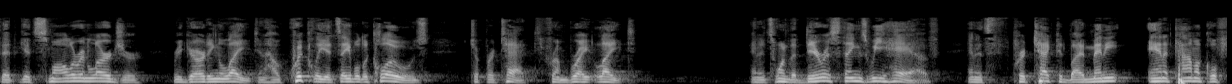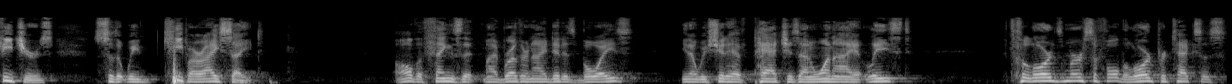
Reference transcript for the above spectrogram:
that gets smaller and larger regarding light and how quickly it's able to close to protect from bright light. And it's one of the dearest things we have, and it's protected by many anatomical features so that we keep our eyesight. All the things that my brother and I did as boys, you know, we should have patches on one eye at least. The Lord's merciful. The Lord protects us.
